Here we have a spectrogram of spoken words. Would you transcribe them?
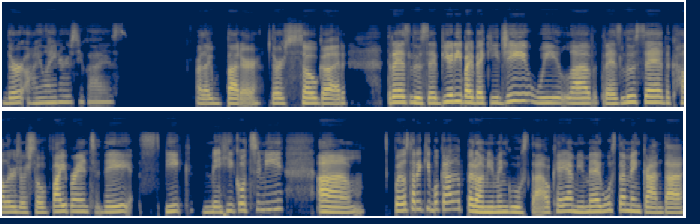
their eyeliners, you guys, are like butter. They're so good. Tres Luce Beauty by Becky G. We love Tres Luce. The colors are so vibrant. They speak Mexico to me. Um, puedo estar equivocada, pero a mí me gusta, okay? A mí me gusta, me encanta.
